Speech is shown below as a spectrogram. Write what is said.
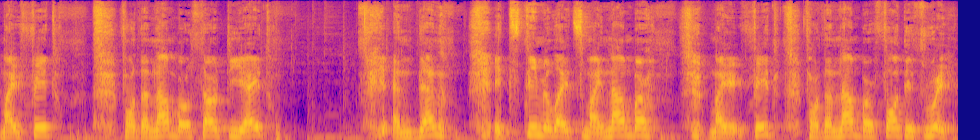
my feet for the number 38, and then it stimulates my number, my feet for the number 43.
